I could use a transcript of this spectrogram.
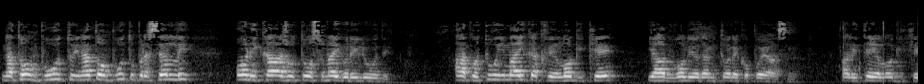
na tom putu i na tom putu preselili, oni kažu to su najgori ljudi. Ako tu ima ikakve logike, ja bih volio da mi to neko pojasni. Ali te logike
